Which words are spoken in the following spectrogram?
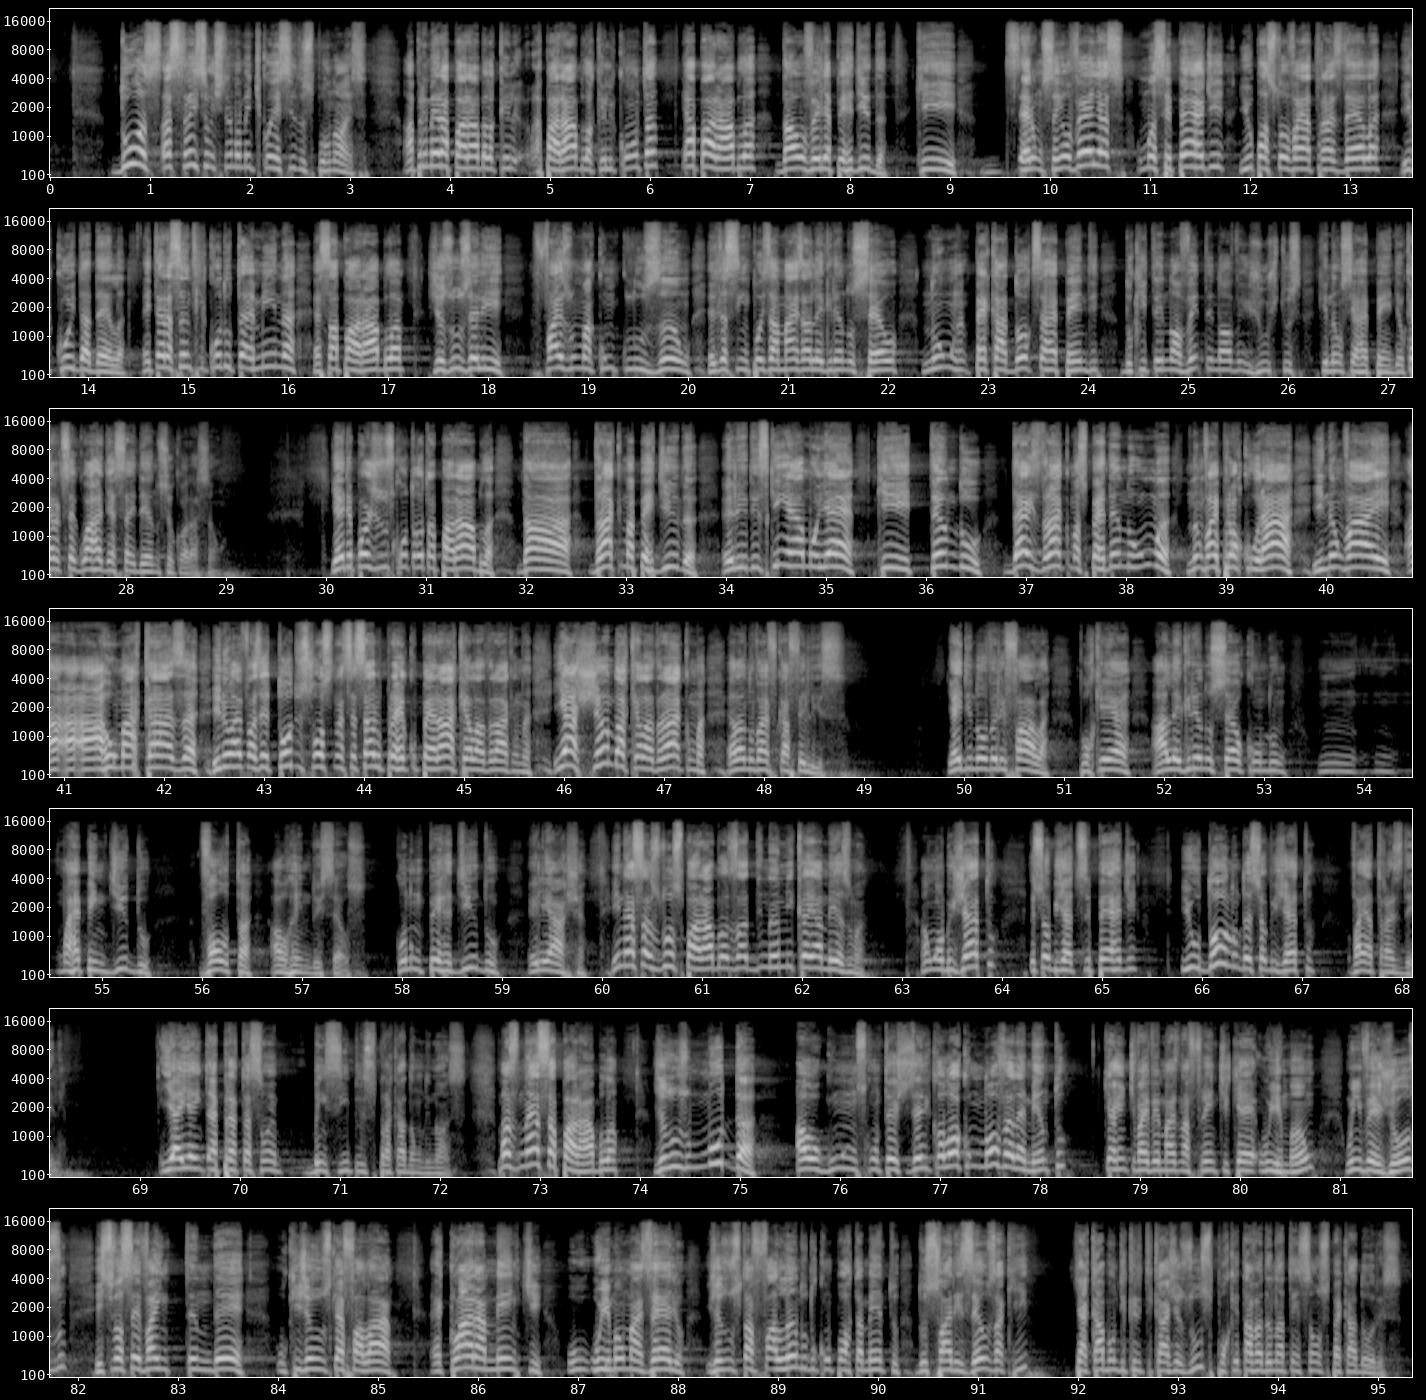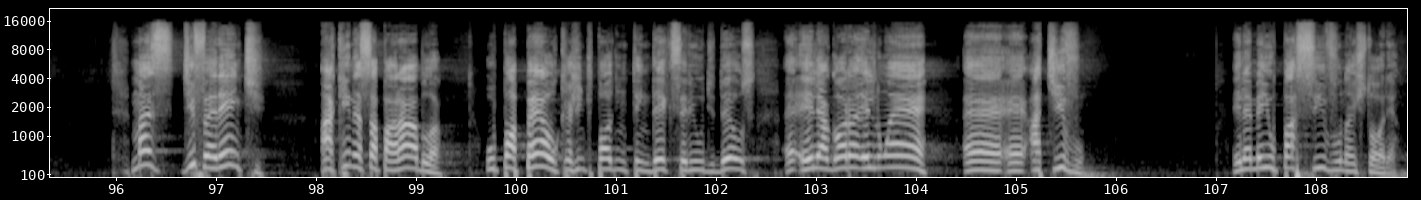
Duas, as três são extremamente conhecidas por nós. A primeira parábola que ele, a parábola que ele conta é a parábola da ovelha perdida, que eram 100 ovelhas, uma se perde e o pastor vai atrás dela e cuida dela. É interessante que quando termina essa parábola, Jesus ele faz uma conclusão. Ele diz assim: Pois há mais alegria no céu num pecador que se arrepende do que tem 99 justos que não se arrependem. Eu quero que você guarde essa ideia no seu coração. E aí depois Jesus conta outra parábola da dracma perdida. Ele diz: Quem é a mulher que, tendo dez dracmas, perdendo uma, não vai procurar e não vai a, a, a arrumar casa e não vai fazer todo o esforço necessário para recuperar aquela dracma. E achando aquela dracma, ela não vai ficar feliz. E aí de novo ele fala: Porque a, alegria no céu quando um, um, um arrependido volta ao reino dos céus. Quando um perdido ele acha. E nessas duas parábolas a dinâmica é a mesma. Há um objeto, esse objeto se perde, e o dono desse objeto vai atrás dele. E aí a interpretação é bem simples para cada um de nós. Mas nessa parábola, Jesus muda alguns contextos, ele coloca um novo elemento, que a gente vai ver mais na frente, que é o irmão, o invejoso. E se você vai entender o que Jesus quer falar, é claramente o, o irmão mais velho, Jesus está falando do comportamento dos fariseus aqui, que acabam de criticar Jesus porque estava dando atenção aos pecadores. Mas, diferente, aqui nessa parábola, o papel que a gente pode entender que seria o de Deus, é, ele agora ele não é, é, é ativo, ele é meio passivo na história.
